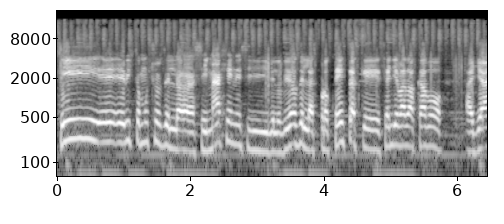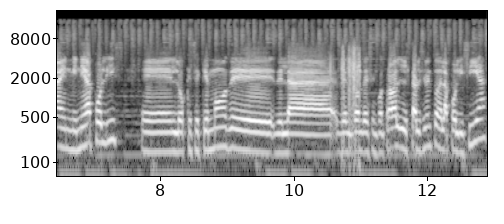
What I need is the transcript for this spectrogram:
Sí, he visto muchos de las imágenes y de los videos de las protestas que se han llevado a cabo allá en Minneapolis. Eh, lo que se quemó de, de la donde se encontraba el establecimiento de la policía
